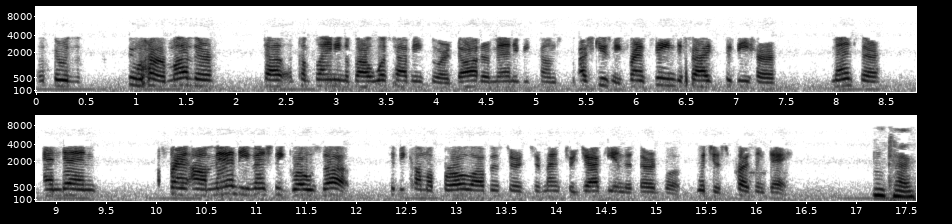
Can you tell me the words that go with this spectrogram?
so through the, through her mother, t- complaining about what's happening to her daughter, Mandy becomes, excuse me, Francine decides to be her mentor, and then Fran- uh, Mandy eventually grows up to become a parole officer to mentor Jackie in the third book, which is present day. Okay.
